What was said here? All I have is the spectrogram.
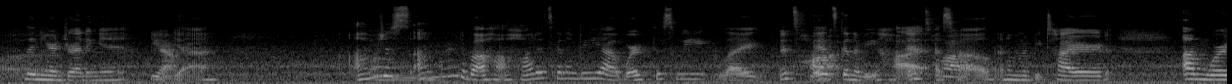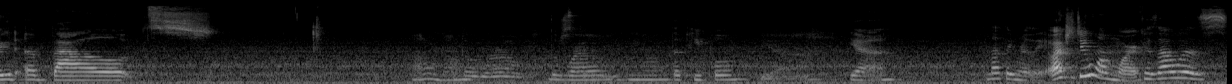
fuck. then you're dreading it. yeah. Yeah. I'm just Um, I'm worried about how hot it's gonna be at work this week. Like It's hot. it's gonna be hot It's as hot. hell, and I'm gonna be tired. I'm worried about I don't know the world. the Just world, kidding. you know, the people. Yeah. Yeah. Nothing really. Oh, actually, do one more because that was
